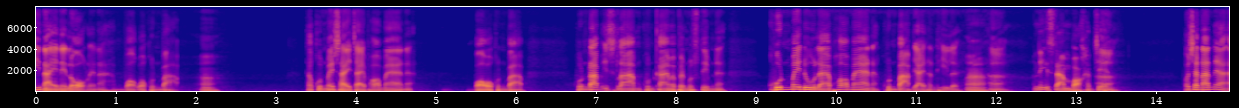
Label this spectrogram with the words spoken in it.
ที่ไหนในโลกเลยนะ บอกว่าคุณบาปอ่าถ้าคุณไม่ใส่ใจพ่อแม่เนี่ย บอกว่าคุณบาป คุณรับอิสลาม คุณกลายมาเป็นมุสลิมเนี่ย คุณไม่ดูแลพ่อแม่เนี่ยคุณบาปใหญ่ทันทีเลยอ่าอ่าอันนี้อิสลามบอกชัดเจนอ่าเพราะฉะนั้นเนี่ย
